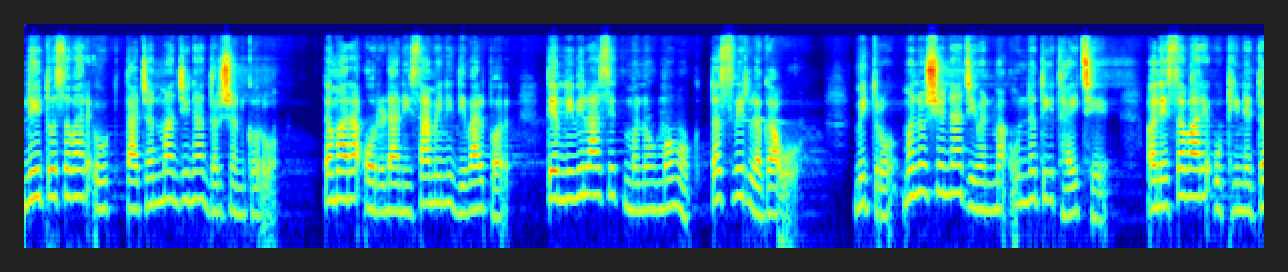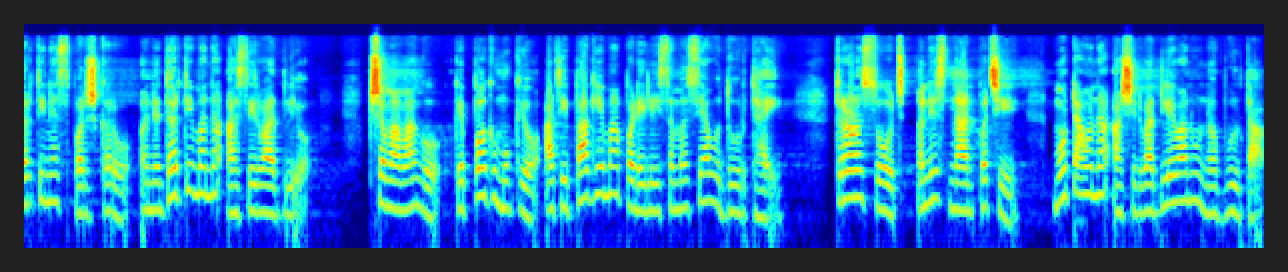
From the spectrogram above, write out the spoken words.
નહીં તો સવારે ઉઠતા હનુમાનજીના દર્શન કરો. તમારા ઓરડાની સામેની દિવાલ પર તેમની વિલાસિત મનોમોહક તસવીર લગાવો. મિત્રો, મનુષ્યના જીવનમાં ઉન્નતિ થાય છે અને સવારે ઉઠીને ધરતીને સ્પર્શ કરો અને ધરતીમાંના આશીર્વાદ લ્યો. ક્ષમા માંગો કે પગ મૂક્યો, આથી ભાગ્યમાં પડેલી સમસ્યાઓ દૂર થાય. ત્રણ સોચ અને સ્નાન પછી મોટાઓના આશીર્વાદ લેવાનું ન ભૂલતા.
